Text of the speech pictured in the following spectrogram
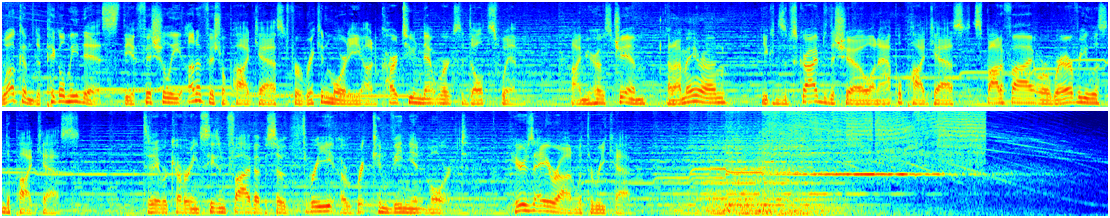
Welcome to Pickle Me This, the officially unofficial podcast for Rick and Morty on Cartoon Network's Adult Swim. I'm your host, Jim. And I'm Aaron. You can subscribe to the show on Apple Podcasts, Spotify, or wherever you listen to podcasts. Today we're covering Season 5, Episode 3, A Rick Convenient Mort. Here's Aaron with the recap.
